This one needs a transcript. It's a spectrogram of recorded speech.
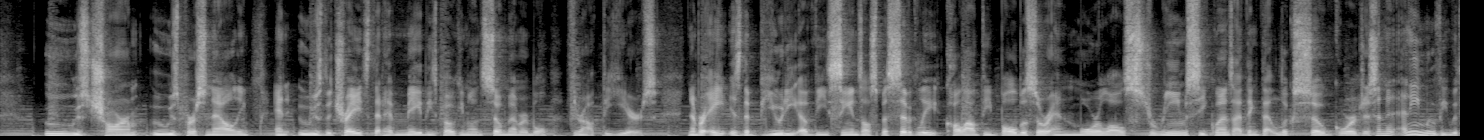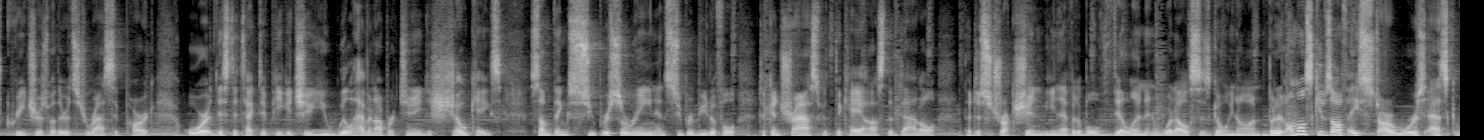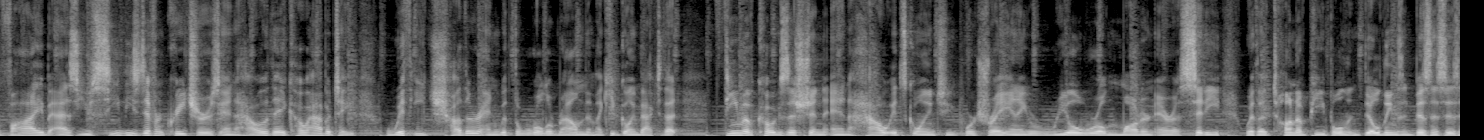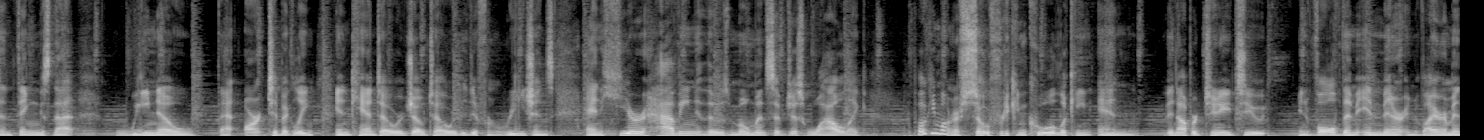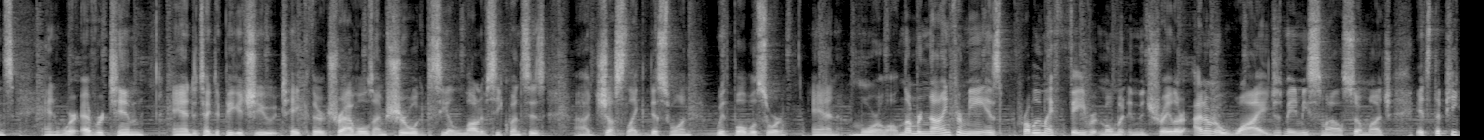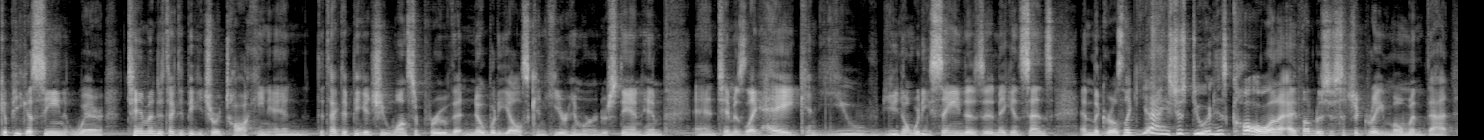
ooze charm, ooze personality, and ooze the traits that have made these Pokemon so memorable throughout the years. Number 8 is the beauty of these scenes. I'll specifically call out the Bulbasaur and Morelull stream sequence. I think that looks so gorgeous. And in any movie with creatures, whether it's Jurassic Park or this Detective Pikachu, you will have an opportunity to showcase something super serene and super beautiful to contrast with the chaos, the battle, the destruction, the inevitable villain, and what else is going on. But it almost gives off a Star Wars-esque vibe as you see see these different creatures and how they cohabitate with each other and with the world around them. I keep going back to that theme of coexistence and how it's going to portray in a real world modern era city with a ton of people and buildings and businesses and things that we know that aren't typically in Kanto or Johto or the different regions. And here having those moments of just wow, like Pokemon are so freaking cool looking and an opportunity to involve them in their environments, and wherever Tim and Detective Pikachu take their travels, I'm sure we'll get to see a lot of sequences uh, just like this one with Bulbasaur and Morelull. Number 9 for me is probably my favorite moment in the trailer. I don't know why, it just made me smile so much. It's the Pika Pika scene where Tim and Detective Pikachu are talking, and Detective Pikachu wants to prove that nobody else can hear him or understand him, and Tim is like, hey, can you, you know what he's saying? Does it make sense? And the girl's like, yeah, he's just doing his call, and I, I thought it was just such a great moment that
